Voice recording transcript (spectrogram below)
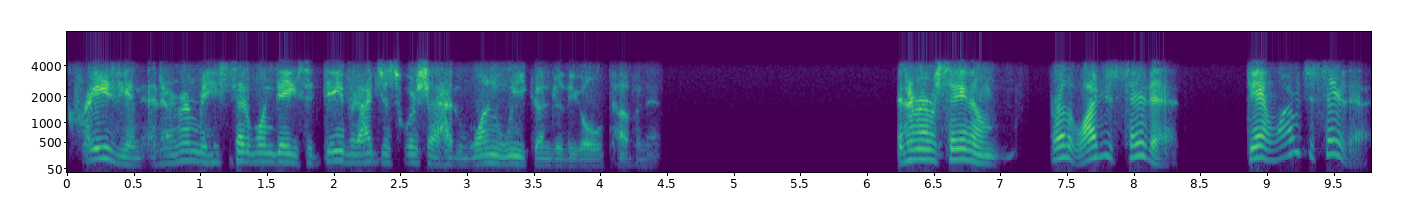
crazy. And, and i remember he said one day he said david i just wish i had one week under the old covenant. And i remember saying to him brother why did you say that? Dan why would you say that?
